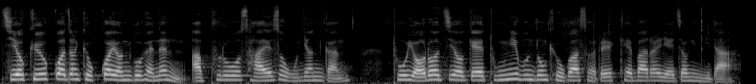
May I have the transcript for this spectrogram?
지역 교육과정 교과 연구회는 앞으로 4에서 5년간 도 여러 지역의 독립운동 교과서를 개발할 예정입니다.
